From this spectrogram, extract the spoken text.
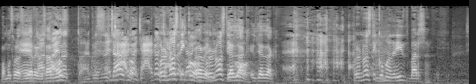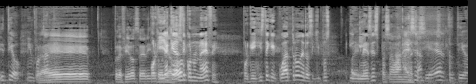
Vamos ahora sí Eh, a todavía regresarnos. no- Todavía no cruces el El charco. charco, el charco, el Pronóstico, pronóstico. el jet lag. Pronóstico Madrid-Barça. Sí, tío, importante. Eh, prefiero ser Porque ya quedaste con una F. Porque dijiste que cuatro de los equipos ingleses pasaban a Ah, la eso es cierto, tío.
